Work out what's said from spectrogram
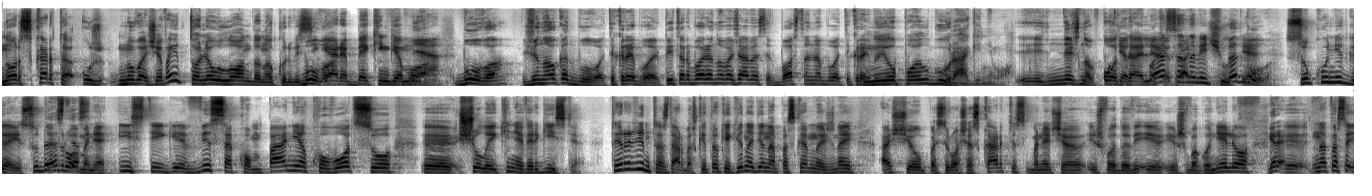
nors kartą už, nuvažiavai toliau Londono, kur visi buvo. geria Beckingemo? Ne, buvo, žinau, kad buvo, tikrai buvo. Ir Peterborė nuvažiavęs, ir Bostone buvo, tikrai. Nu jau po ilgų raginimų. Nežinau. O Dalė Sanavičiūtė su kunigai, su bendruomenė įsteigė visą kompaniją kovot su e, šio laikinė vergystė. Tai yra rimtas darbas, kai tau kiekvieną dieną paskambina, žinai, aš jau pasiruošęs kartis, mane čia iš, vadovė, iš vagonėlio. Gerai. E, na, tas tai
